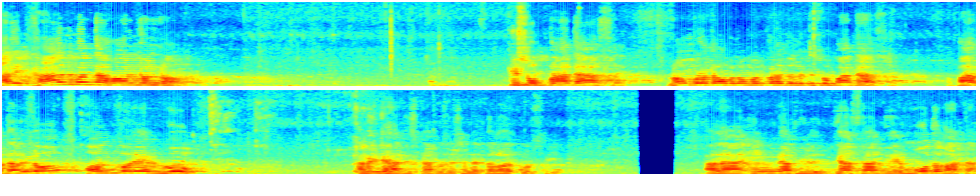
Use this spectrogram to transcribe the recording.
আর এই খাস বান্দা হওয়ার জন্য কিছু বাধা আছে। নম্রতা অবলম্বন করার জন্য কিছু বাধা আছে। বাধা হইল অন্তরের রোগ। আমি যে হাদিসটা আপনাদের সামনে তেলাওয়াত করছি, আলা ইন্না ফিল জাসাদে মুদগাতা।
